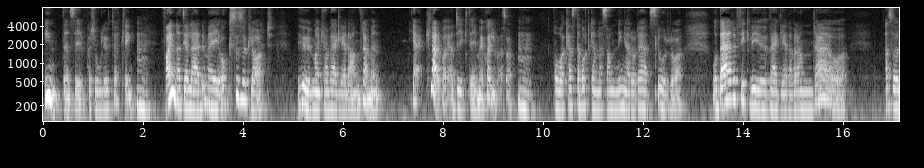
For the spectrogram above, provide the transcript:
intensiv personlig utveckling. Mm. Fine att jag lärde mig också såklart hur man kan vägleda andra, men jäklar vad jag dykte i mig själv alltså. Mm. Och kasta bort gamla sanningar och rädslor. Och, och där fick vi ju vägleda varandra och alltså,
